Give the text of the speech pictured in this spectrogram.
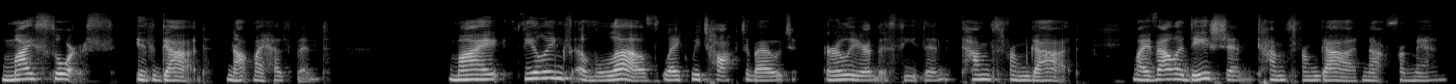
my source is God, not my husband. My feelings of love, like we talked about earlier this season, comes from God. My validation comes from God, not from man.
